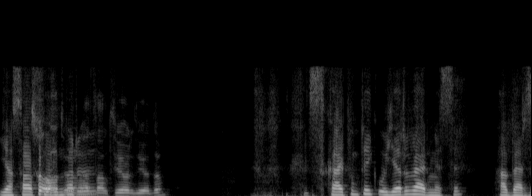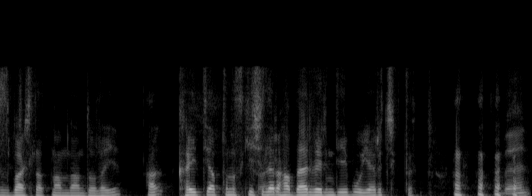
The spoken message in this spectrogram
Yasal Sorunları azaltıyor diyordum. Skype'ın pek uyarı vermesi habersiz başlatmamdan dolayı. Ha- kayıt yaptığınız kişilere haber verin diye bir uyarı çıktı. ben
